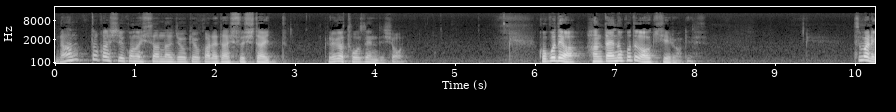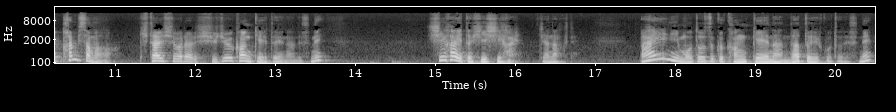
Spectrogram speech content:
何とかしてこの悲惨な状況から脱出したい。とそれが当然でしょう。ここでは反対のことが起きているわけです。つまり神様は期待しておられる主従関係というのはですね、支配と非支配じゃなくて、愛に基づく関係なんだということですね。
